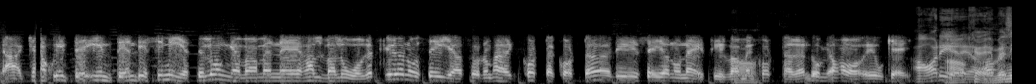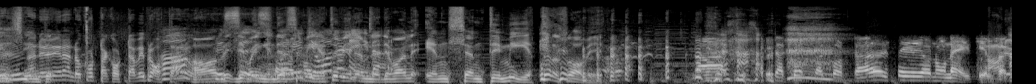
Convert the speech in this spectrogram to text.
ja, kanske inte, inte en decimeter långa va, men eh, halva låret skulle jag nog säga. Så de här korta, korta, det säger jag nog nej till va. Ja. Men kortare än de jag har är okej. Ja, det är det. Okej, Ja, men precis. Men, inte- nu är det ändå korta, korta vi pratar. Ja. Ja, det var ingen decimeter vi nämnde, det var en, en centimeter sa vi. Nej, korta, korta, korta säger jag nog nej till. Ja, det är det.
